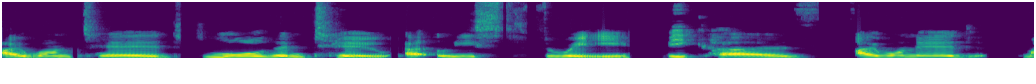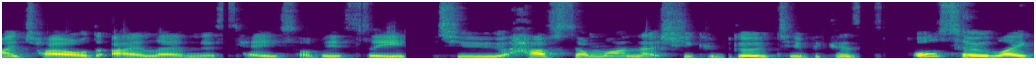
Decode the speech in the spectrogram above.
I wanted more than two, at least three, because I wanted my child, Isla in this case, obviously, to have someone that she could go to because also, like,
